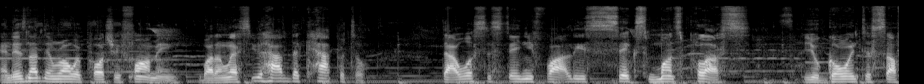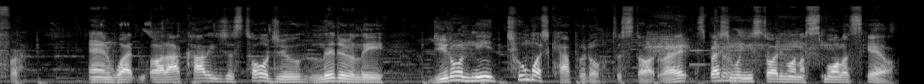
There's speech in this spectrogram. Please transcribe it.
And there's nothing wrong with poultry farming, but unless you have the capital that will sustain you for at least six months plus, you're going to suffer. And what, what our colleagues just told you, literally, you don't need too much capital to start, right? Especially when you're starting on a smaller scale.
